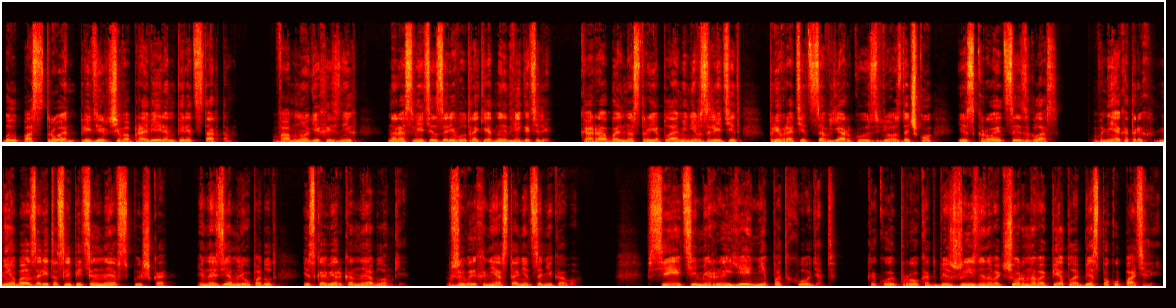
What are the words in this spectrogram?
был построен, придирчиво проверен перед стартом. Во многих из них на рассвете заревут ракетные двигатели. Корабль на струе пламени взлетит, превратится в яркую звездочку и скроется из глаз. В некоторых небо озарит ослепительная вспышка, и на землю упадут исковерканные обломки. В живых не останется никого. Все эти миры ей не подходят. Какой прок от безжизненного черного пепла без покупателей?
